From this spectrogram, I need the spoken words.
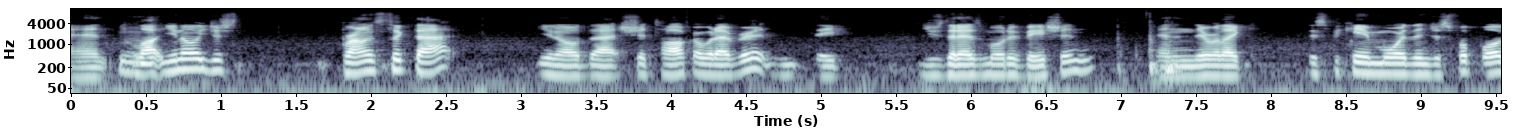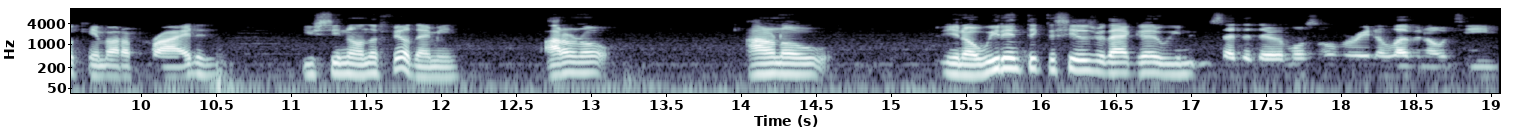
and a Mhm. lot, you know, you just Browns took that, you know, that shit talk or whatever. And they used it as motivation, and they were like, this became more than just football. It came out of pride, and you've seen it on the field. I mean, I don't know, I don't know. You know, we didn't think the Steelers were that good. We said that they're the most overrated 11-0 team,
